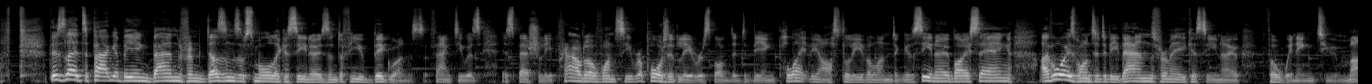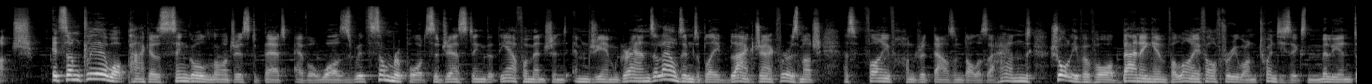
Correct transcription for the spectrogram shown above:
This led to Packer being banned from dozens of smaller casinos and a few big ones, a fact he was especially proud of once he reportedly responded to being politely asked to leave a London casino by saying, I've always wanted to be banned from a casino for winning too much. It's unclear what Packer's single largest bet ever was, with some reports suggesting that the aforementioned MGM Grand allowed him to play blackjack for as much as $500,000 a hand, shortly before banning him for life after he won $26 million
